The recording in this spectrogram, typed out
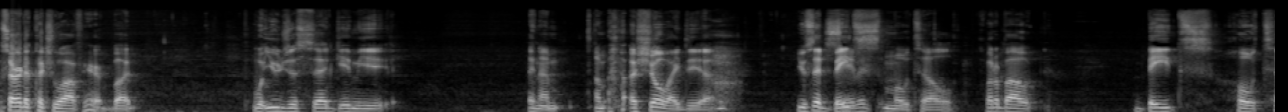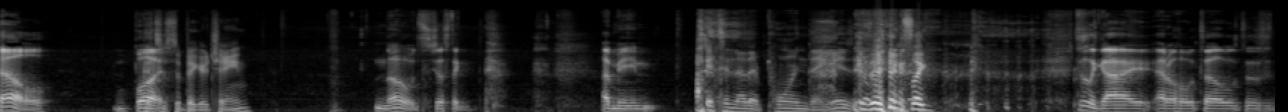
Sorry to cut you off here, but what you just said gave me an um, um, a show idea. You said Bates Motel. What about Bates Hotel? it's But just a bigger chain. no, it's just a. I mean, It's another porn thing, is it? it's like just a guy at a hotel who's just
